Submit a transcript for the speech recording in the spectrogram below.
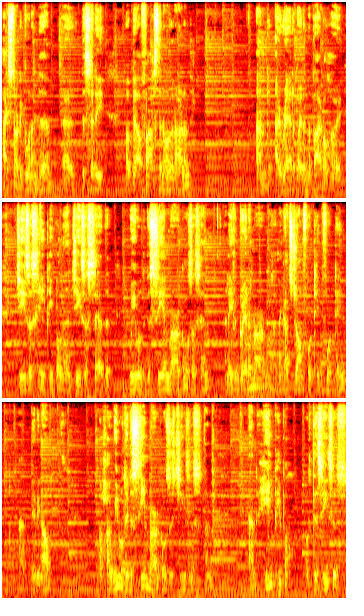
I started going into uh, the city of Belfast in Northern Ireland. And I read about in the Bible how Jesus healed people and Jesus said that we will do the same miracles as him and even greater miracles. I think that's John 14 14, uh, maybe not. But how we will do the same miracles as Jesus and, and heal people of diseases.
